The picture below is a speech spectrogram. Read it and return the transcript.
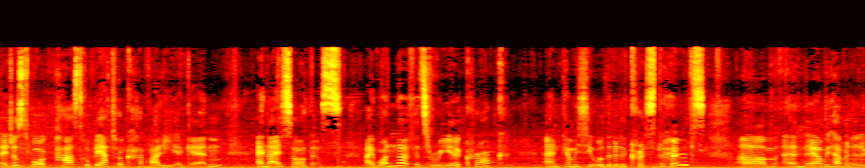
I just walked past Roberto Cavalli again and I saw this. I wonder if it's real croc and can we see all the little crystals? Um, and there we have a little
